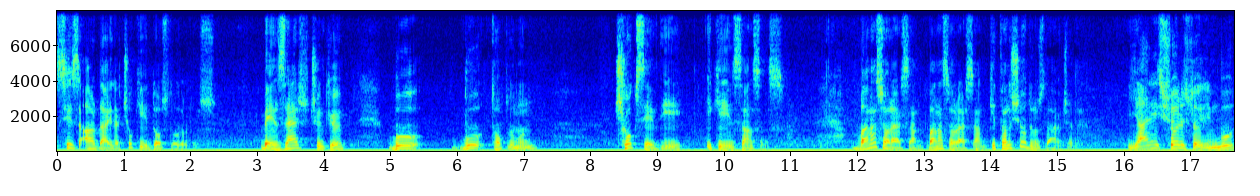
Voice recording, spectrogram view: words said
siz Arda'yla çok iyi dost olurdunuz. Benzer çünkü bu bu toplumun çok sevdiği iki insansınız. Bana sorarsan, bana sorarsan ki tanışıyordunuz daha önce de. Yani şöyle söyleyeyim bu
